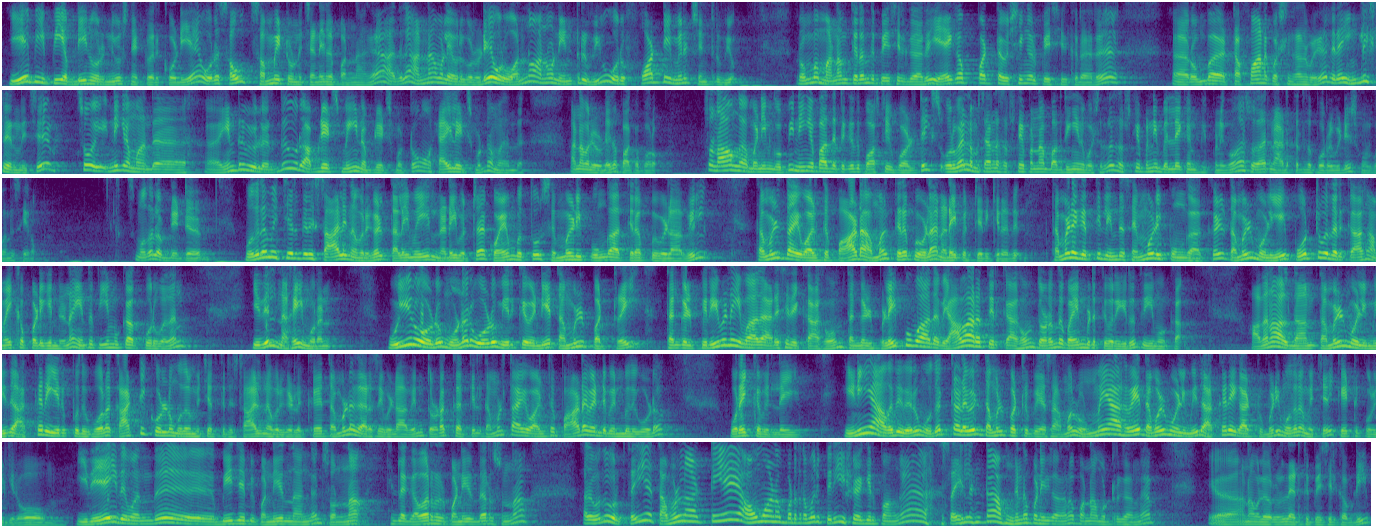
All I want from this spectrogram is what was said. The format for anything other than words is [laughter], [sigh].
ஏபிபி அப்படின்னு ஒரு நியூஸ் நெட்ஒர்க்கோடைய ஒரு சவுத் சம்மிட் ஒன்று சென்னையில் பண்ணாங்க. அதில் அண்ணாமலை அவர்களுடைய ஒரு ஒன் ஆன் ஒன் இன்டர்வியூ ஒரு ஃபார்ட்டி மினிட்ஸ் இன்டர்வியூ ரொம்ப மனம் திறந்து பேசியிருக்காரு. ஏகப்பட்ட விஷயங்கள் பேசியிருக்கிறாரு. ரொம்ப டஃப்பான கொஸ்டின்ஸ் தான் இதில் இங்கிலீஷில் இருந்துச்சு. ஸோ இன்றைக்கி நம்ம அந்த இன்டர்வியூலேருந்து ஒரு அப்டேட்ஸ் மெயின் அப்டேட்ஸ் மட்டும் ஹைலைட்ஸ் மட்டும் நம்ம அந்த அண்ணாமலையோடையில் பார்க்க போகிறோம் ஸோ நான் உங்கள் மணியன் கோபி. நீங்கள் பார்த்துட்டு இருக்குது பாசிட்டிவ் பாலிடிக்ஸ் ஒருவேளை நம்ம சேனலை சப்ஸ்கிரைப் பண்ணால் பார்த்துட்டீங்கன்னு பட்சத்தில் சப்ஸ்கிரைப் பண்ணி பெல் ஐக்கன் கிளிக் பண்ணிக்கோங்க. ஸோ தட் நான் அடுத்தடுத்து போகிற வீடியோஸ் உங்களுக்கு வந்து சேரும். ஸோ முதல் அப்டேட்டு முதலமைச்சர் திரு ஸ்டாலின் அவர்கள் தலைமையில் நடைபெற்ற கோயம்புத்தூர் செம்மொழி பூங்கா திறப்பு விழாவில் தமிழ்தாய் வாழ்த்து பாடாமல் திறப்பு விழா நடைபெற்றிருக்கிறது. தமிழகத்தில் இந்த செம்மொழி பூங்காக்கள் தமிழ் மொழியை போற்றுவதற்காக அமைக்கப்படுகின்றன என்று திமுக கூறுவதன் இதில் நகைமுரண். உயிரோடும் உணர்வோடும் இருக்க வேண்டிய தமிழ் பற்றை தங்கள் பிரிவினைவாத அரசியலுக்காகவும் தங்கள் பிழைப்புவாத வியாபாரத்திற்காகவும் தொடர்ந்து பயன்படுத்தி வருகிறது திமுக. அதனால்தான் தமிழ் மொழி மீது அக்கறை இருப்பது போல காட்டிக்கொள்ளும் முதலமைச்சர் திரு. ஸ்டாலின் அவர்களுக்கு தமிழக அரசு விழாவின் தொடக்கத்தில் தமிழ்தாய் வாழ்த்து பாட வேண்டும் என்பது கூட உரைக்கவில்லை. இனியாவது வெறும் உதட்டளவில் தமிழ் பற்றி பேசாமல் உண்மையாகவே தமிழ் மொழி மீது அக்கறை காட்டும்படி முதலமைச்சரை கேட்டுக்கொள்கிறோம். இதே இது வந்து பிஜேபி பண்ணியிருந்தாங்கன்னு சொன்னால் இல்லை கவர்னர் பண்ணியிருந்தாருன்னு சொன்னால் அது வந்து ஒரு பெரிய தமிழ்நாட்டையே அவமானப்படுத்துகிற மாதிரி பெரிய இஷ்யூ ஆக்கியிருப்பாங்க. சைலண்ட்டாக அவங்க என்ன பண்ணியிருக்காங்கன்னா பண்ணாமட்டிருக்காங்க அண்ணாமலை அவர்கள் எடுத்து பேசியிருக்க அப்படி.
